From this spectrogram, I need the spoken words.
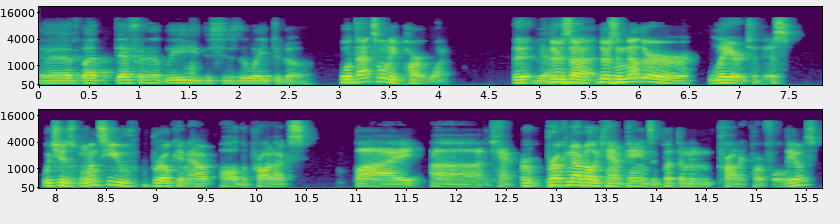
Uh, but definitely, this is the way to go. Well, that's only part one. Yeah. There's a there's another layer to this, which is once you've broken out all the products by uh cam- or broken out all the campaigns and put them in product portfolios,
